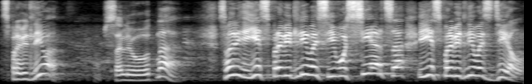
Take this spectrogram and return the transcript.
Справедливо? Абсолютно. Смотрите, есть справедливость его сердца и есть справедливость дел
